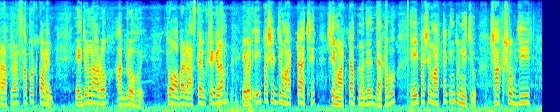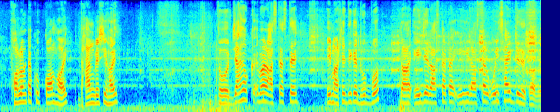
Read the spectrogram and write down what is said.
আর আপনারা সাপোর্ট করেন, এই জন্য আরও আগ্রহ হই তো আবার রাস্তায় উঠে গেলাম, এবার এই পাশের যে মাঠটা আছে, সেই মাঠটা আপনাদের দেখাবো। এই পাশের মাঠটা কিন্তু নিচু শাক সবজির ফলনটা খুব কম হয়, ধান বেশি হয় তো যাই হোক, এবার আস্তে আস্তে এই মাঠের দিকে ঢুকবো। তা এই যে রাস্তাটা, এই রাস্তার ওই সাইড দিয়ে যেতে হবে।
